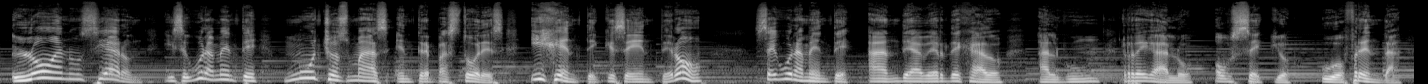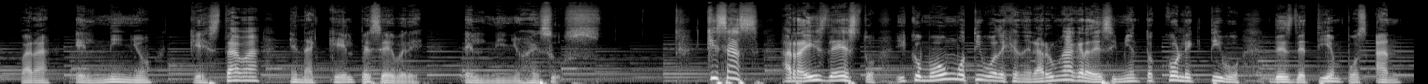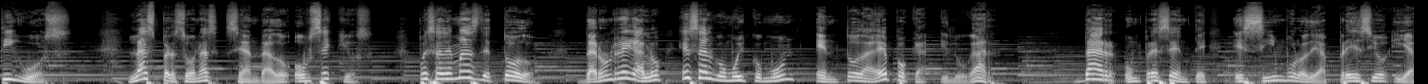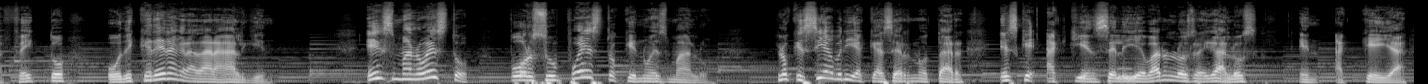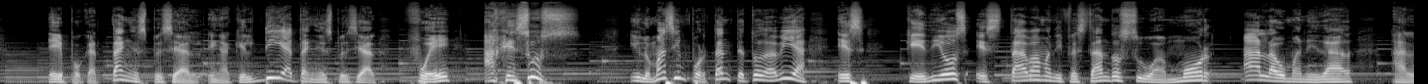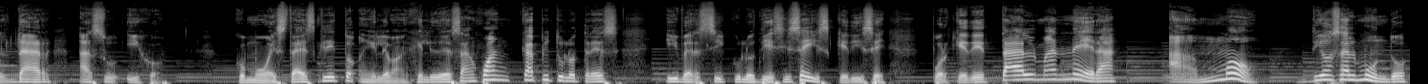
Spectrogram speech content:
lo anunciaron y seguramente muchos más entre pastores y gente que se enteró, seguramente han de haber dejado algún regalo, obsequio u ofrenda para el niño que estaba en aquel pesebre, el niño Jesús. Quizás a raíz de esto y como un motivo de generar un agradecimiento colectivo desde tiempos antiguos, las personas se han dado obsequios. Pues además de todo, dar un regalo es algo muy común en toda época y lugar. Dar un presente es símbolo de aprecio y afecto o de querer agradar a alguien. ¿Es malo esto? Por supuesto que no es malo. Lo que sí habría que hacer notar es que a quien se le llevaron los regalos en aquella época tan especial, en aquel día tan especial, fue a Jesús. Y lo más importante todavía es que Dios estaba manifestando su amor a la humanidad al dar a su Hijo. Como está escrito en el Evangelio de San Juan capítulo 3 y versículo 16 que dice, porque de tal manera amó Dios al mundo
